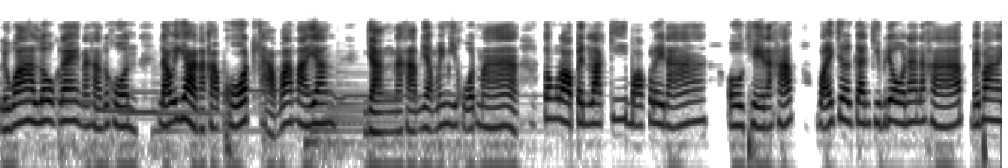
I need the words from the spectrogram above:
หรือว่าโลกแรกนะครับทุกคนแล้วอีกอย่างนะครับโค้ดถามว่ามายังยังนะครับ ยังไม่มีโค้ดมา ต้องรอเป็นลัคกี้บ็อกเลยนะ โอเคนะครับ ไว้เจอกันคลิปวิดีโอหน้านะครับ บ๊ายบาย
